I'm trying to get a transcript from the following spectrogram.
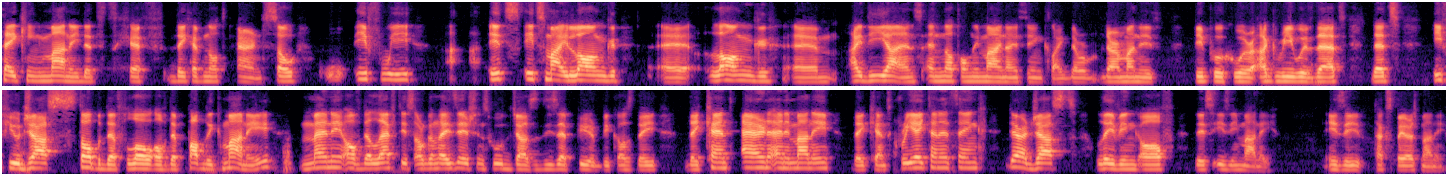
taking money that have they have not earned. So if we it's it's my long uh, long um, idea and and not only mine i think like there there are many people who agree with that that if you just stop the flow of the public money many of the leftist organizations would just disappear because they they can't earn any money they can't create anything they are just living off this easy money easy taxpayers money.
